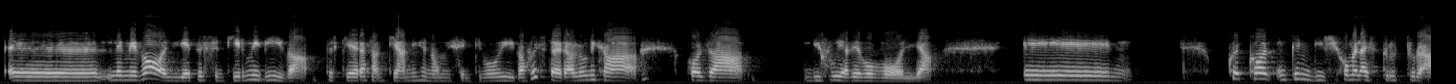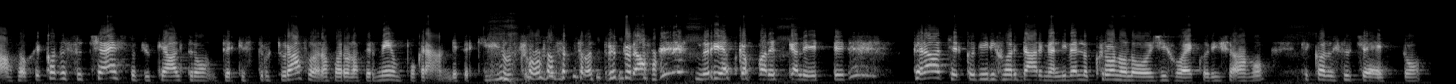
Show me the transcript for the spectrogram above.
eh, le mie voglie per sentirmi viva, perché era tanti anni che non mi sentivo viva. Questa era l'unica cosa di cui avevo voglia. E che cosa, quindi dici come l'hai strutturato? Che cosa è successo più che altro? Perché strutturato è una parola per me un po' grande, perché io non sono una persona strutturata, non riesco a fare scalette. Però cerco di ricordarmi a livello cronologico, ecco, diciamo, che cosa è successo.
